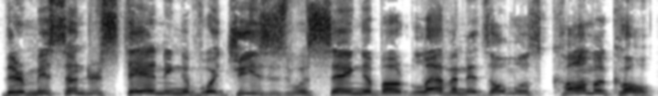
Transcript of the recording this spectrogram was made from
Their misunderstanding of what Jesus was saying about leaven, it's almost comical.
